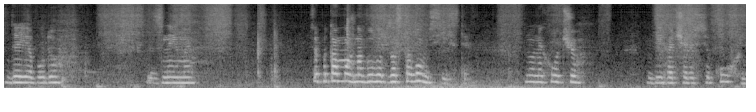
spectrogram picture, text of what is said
Де я буду з ними. Це бо там можна було б за столом сісти. Ну не хочу бігати через всю кухню.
